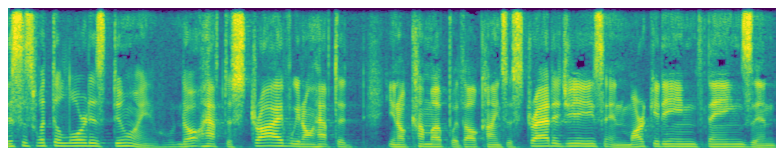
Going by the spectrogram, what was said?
This is what the Lord is doing. We don't have to strive. We don't have to, you know, come up with all kinds of strategies and marketing things and,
